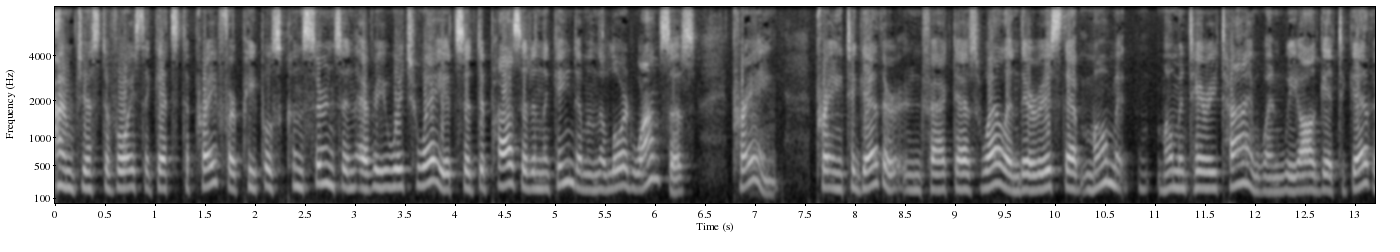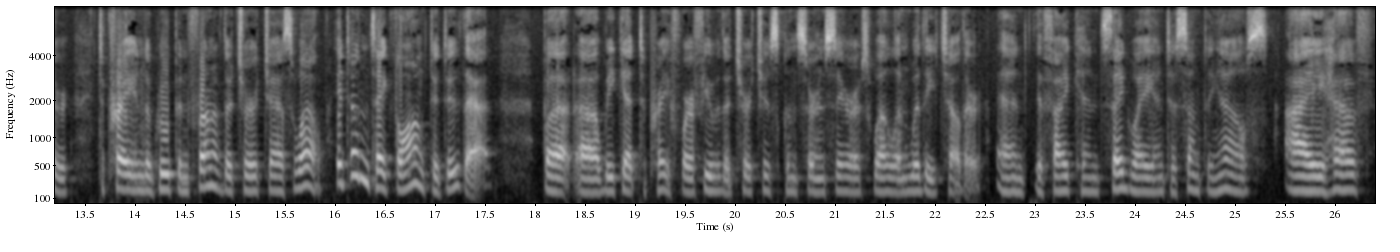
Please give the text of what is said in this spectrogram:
I'm just a voice that gets to pray for people's concerns in every which way. It's a deposit in the kingdom, and the Lord wants us praying, praying together, in fact, as well. And there is that moment, momentary time when we all get together to pray in the group in front of the church as well. It doesn't take long to do that. But uh, we get to pray for a few of the church's concerns there as well and with each other. And if I can segue into something else, I have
